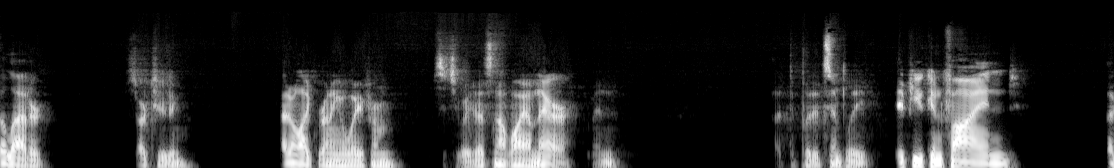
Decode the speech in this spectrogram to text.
The latter. Start shooting. I don't like running away from situations. That's not why I'm there. And put it simply. If you can find a,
